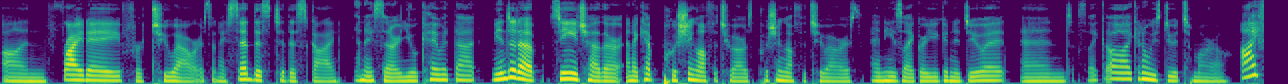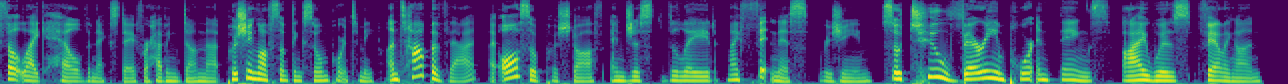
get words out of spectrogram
on Friday for two hours. And I said this to this guy, and I said, Are you okay with that? We ended up seeing each other, and I kept pushing off the two hours, pushing off the two hours. And he's like, Are you going to do it? And it's like, Oh, I can always do it tomorrow. I felt like hell the next day for having done that, pushing off something so important to me. On top of that, I also pushed off and just delayed my fitness regime. So, two very important things I was failing on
